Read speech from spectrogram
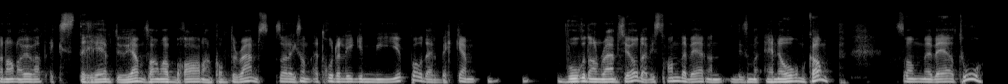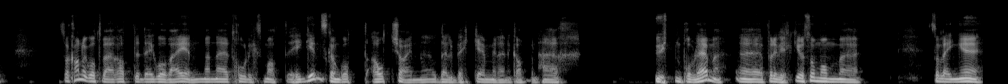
men han har jo vært ekstremt ujevn, så han var bra når han kom til Rams. Så liksom, jeg tror det ligger mye på Odell Beckham hvordan Rams gjør det. Hvis han leverer en liksom, enorm kamp som VR2, så kan det godt være at det går veien, men jeg tror liksom at Higgins kan godt outshine Odell Beckham i denne kampen her uten problemer. Eh, For det virker jo som om eh, så lenge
